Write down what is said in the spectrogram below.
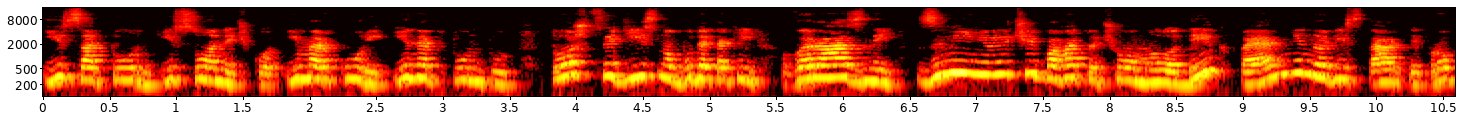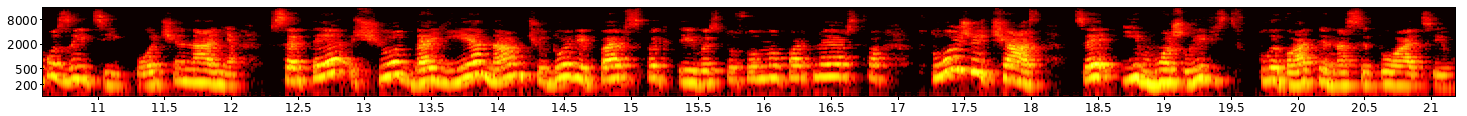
і Сатурн, і Сонечко, і Меркурій, і Нептун тут. Тож це дійсно буде такий виразний, змінюючий багато чого молодик, певні нові старти, пропозиції, починання. Все те, що дає нам чудові перспективи стосовно партнерства. В той же час це і можливість впливати на ситуацію.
